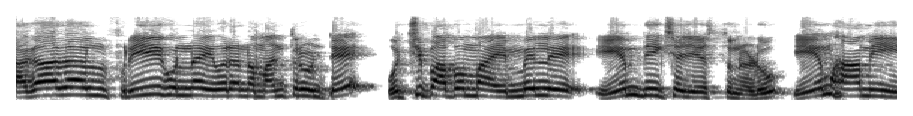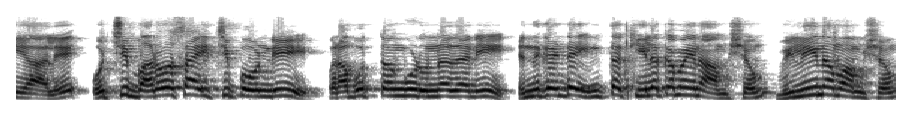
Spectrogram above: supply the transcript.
తగాదాలు ఫ్రీగా ఉన్న ఎవరన్నా మంత్రి ఉంటే వచ్చి పాపం మా ఎమ్మెల్యే ఏం దీక్ష చేస్తున్నాడు ఏం హామీ ఇవ్వాలి వచ్చి భరోసా ఇచ్చిపోండి ప్రభుత్వం కూడా ఉన్నదని. ఎందుకంటే ఇంత కీలకమైన అంశం విలీనం అంశం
